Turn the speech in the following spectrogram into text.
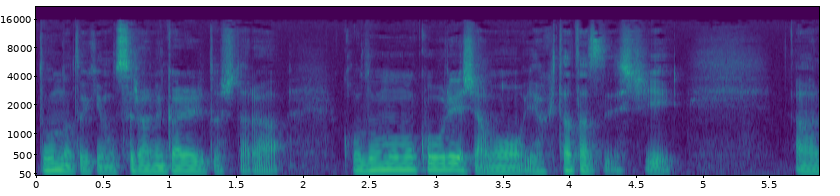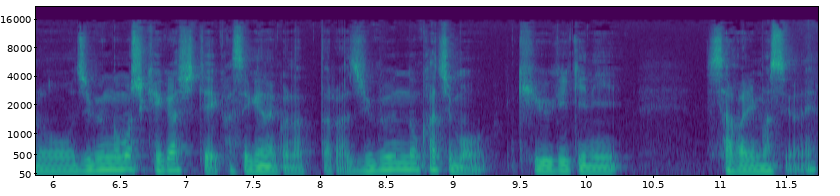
どんな時も貫かれるとしたら子供も高齢者も役立たずですしあの自分がもし怪我して稼げなくなったら自分の価値も急激に下がりますよね。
